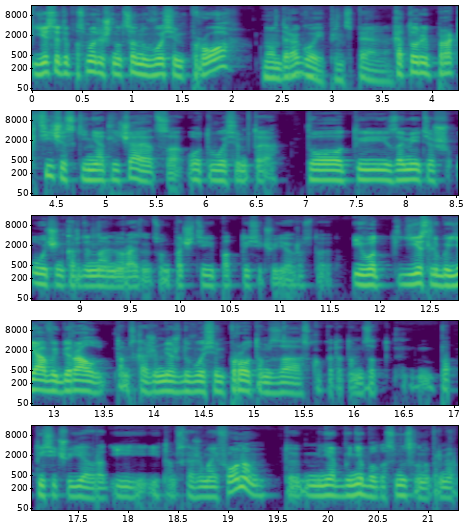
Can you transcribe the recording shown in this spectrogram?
Если ты посмотришь на цену 8 Pro, но он дорогой принципиально. Который практически не отличается от 8T то ты заметишь очень кардинальную разницу. Он почти под 1000 евро стоит. И вот если бы я выбирал, там, скажем, между 8 Pro там за сколько-то там, за под 1000 евро и, и там, скажем, айфоном, то мне бы не было смысла, например,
